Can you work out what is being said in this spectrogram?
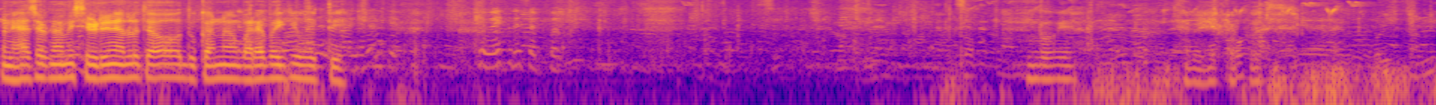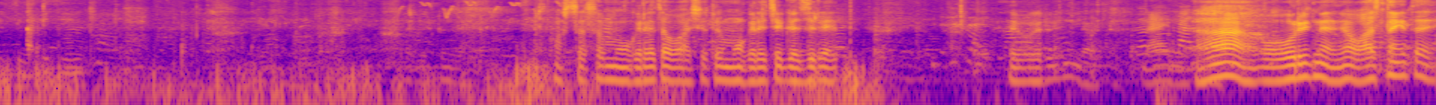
पण ह्या साईडनं आम्ही शिडीने आलो तेव्हा दुकानं बऱ्यापैकी होती. बघूया. मस्त असं मोगऱ्याचा वास येतो मोगऱ्याचे गजरे आहेत. हे हा ओरिजिनल वास नाही येत आहे.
